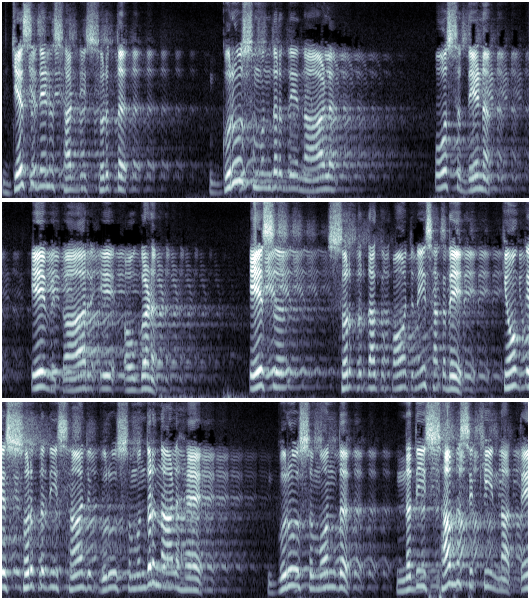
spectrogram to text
ਜਿਸ ਦਿਨ ਸਾਡੀ ਸੁਰਤ ਗੁਰੂ ਸਮੁੰਦਰ ਦੇ ਨਾਲ, ਉਸ ਦਿਨ ਇਹ ਵਿਕਾਰ, ਇਹ ਔਗਣ, ਇਸ ਸੁਰਤ ਤੱਕ ਪਹੁੰਚ ਨਹੀਂ ਸਕਦੇ, ਕਿਉਂਕਿ ਸੁਰਤ ਦੀ ਸਾਂਝ ਗੁਰੂ ਸਮੁੰਦਰ ਨਾਲ ਹੈ। ਗੁਰੂ ਸਮੁੰਦ ਨਦੀ ਸਭ ਸਿੱਖੀ ਨਾਤੇ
